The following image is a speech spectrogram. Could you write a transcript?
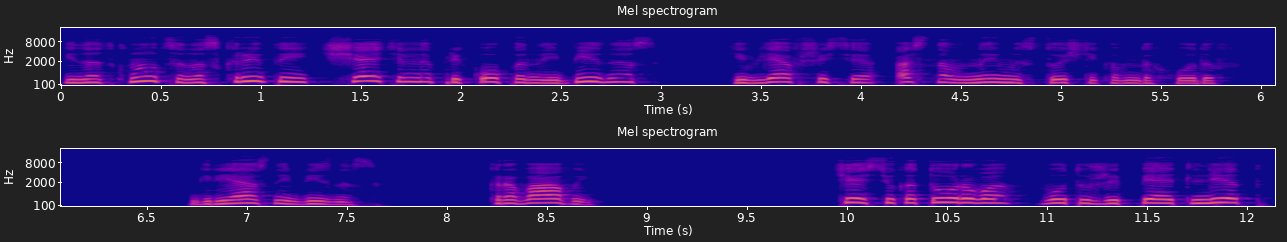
и наткнуться на скрытый, тщательно прикопанный бизнес, являвшийся основным источником доходов. Грязный бизнес, кровавый, частью которого вот уже пять лет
